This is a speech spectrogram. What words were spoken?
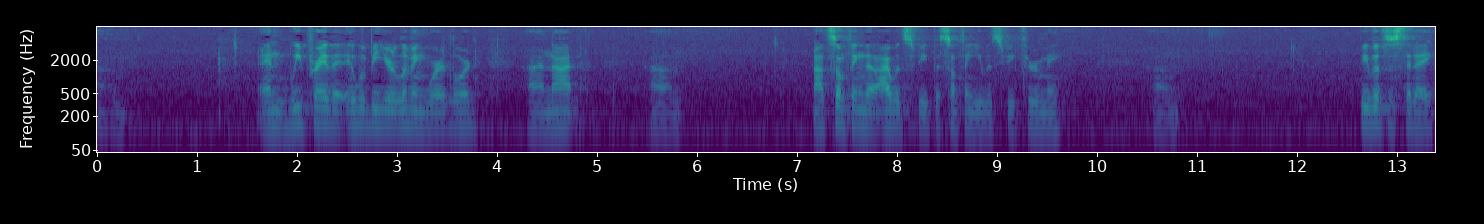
Um, and we pray that it would be your living word, Lord, uh, not, um, not something that I would speak, but something you would speak through me. Um, be with us today.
